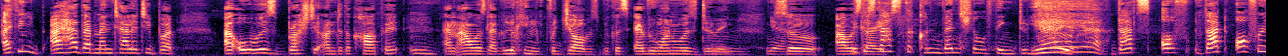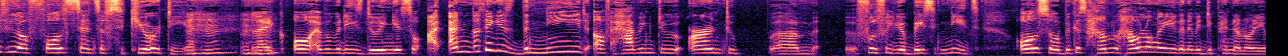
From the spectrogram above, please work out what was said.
I think I had that mentality, but I always brushed it under the carpet, mm, and I was like looking for jobs because everyone was doing. mm, yeah. So I was because like, that's the conventional thing to yeah, do. yeah, yeah. That's off. That offers you a false sense of security. Mm-hmm, mm-hmm. Like oh, everybody's doing it. So I, and the thing is, the need of having to earn to um, fulfill your basic needs. Also, because how how long are you going to be dependent on your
